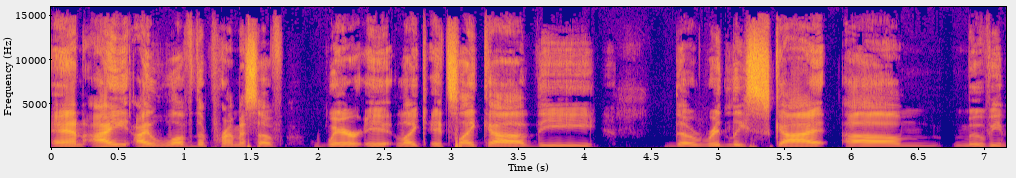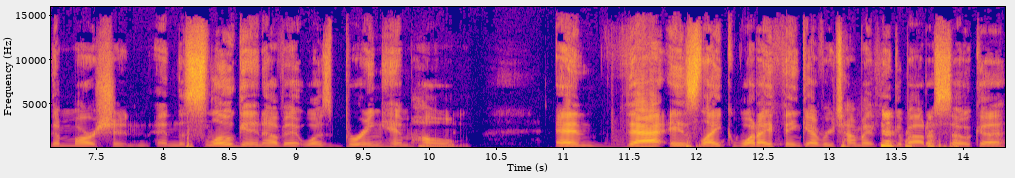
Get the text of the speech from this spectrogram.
and I I love the premise of where it like it's like uh the the Ridley Scott um, movie The Martian and the slogan of it was bring him mm-hmm. Home and that is like what I think every time I think about Ahsoka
